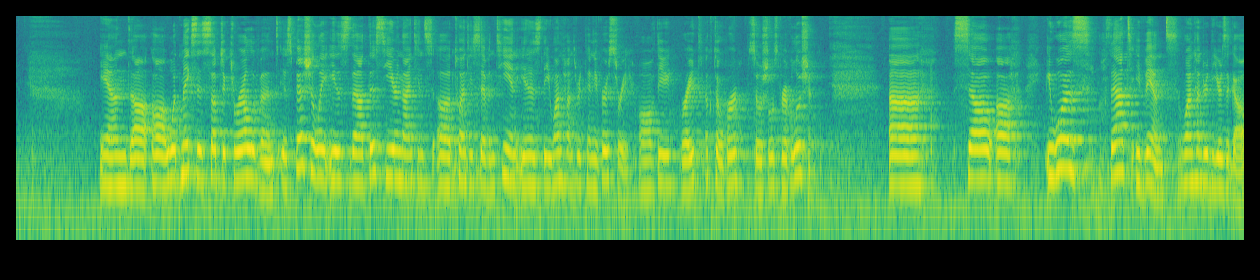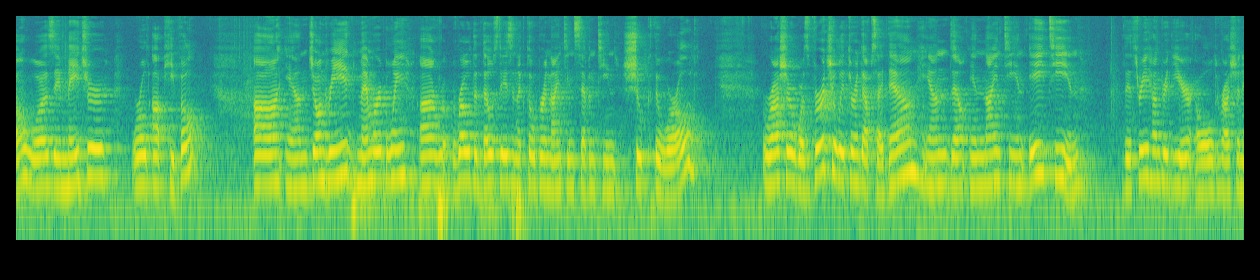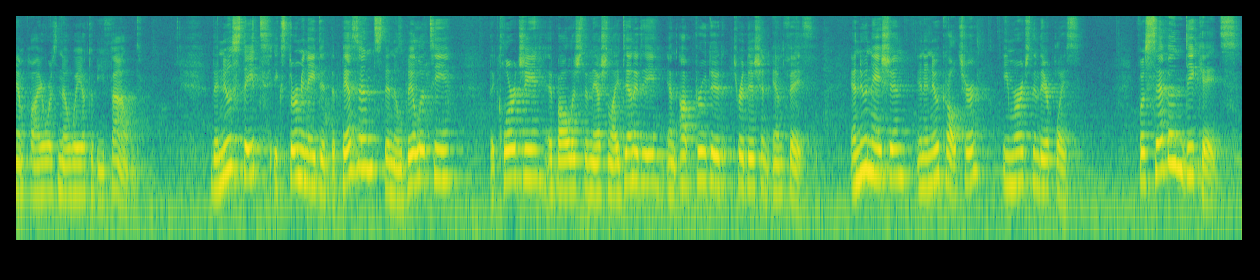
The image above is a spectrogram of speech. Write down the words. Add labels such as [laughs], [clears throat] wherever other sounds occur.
And uh, uh, what makes this subject relevant, especially, is that this year, 19, uh, 2017, is the 100th anniversary of the Great October Socialist Revolution. Uh, so uh, it was that event 100 years ago was a major world upheaval. Uh, and John Reed memorably wrote that those days in October 1917 shook the world. Russia was virtually turned upside down, and uh, in 1918, the 300 year old Russian Empire was nowhere to be found. The new state exterminated the peasants, the nobility, the clergy, abolished the national identity, and uprooted tradition and faith. A new nation and a new culture emerged in their place. For seven decades,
